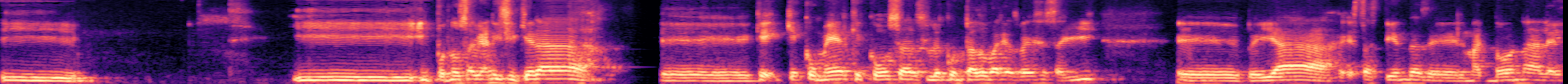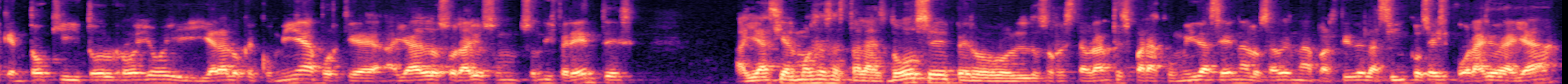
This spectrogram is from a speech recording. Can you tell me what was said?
y, y, y pues no sabía ni siquiera eh, qué, comer, qué cosas, lo he contado varias veces ahí. Eh, veía estas tiendas del McDonald's, el Kentucky, todo el rollo y era lo que comía porque allá los horarios son, son diferentes. Allá sí almuerzas hasta las 12, pero los restaurantes para comida, cena los abren a partir de las 5 o 6 horario de allá.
